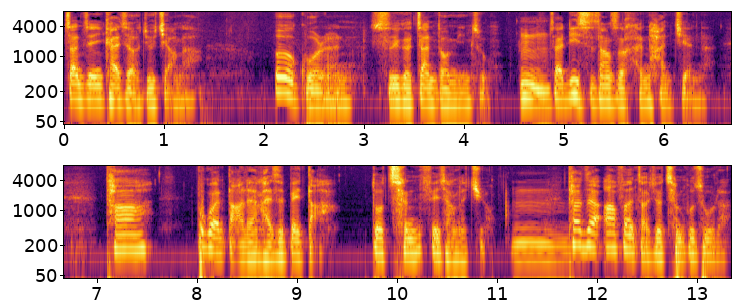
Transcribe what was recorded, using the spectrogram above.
战争一开始我就讲了。俄国人是一个战斗民族，嗯，在历史上是很罕见的。他不管打人还是被打，都撑非常的久，嗯。他在阿富汗早就撑不住了，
